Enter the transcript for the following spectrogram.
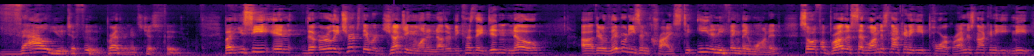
value to food. Brethren, it's just food. But you see, in the early church, they were judging one another because they didn't know uh, their liberties in Christ to eat anything they wanted. So if a brother said, Well, I'm just not going to eat pork or I'm just not going to eat meat,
